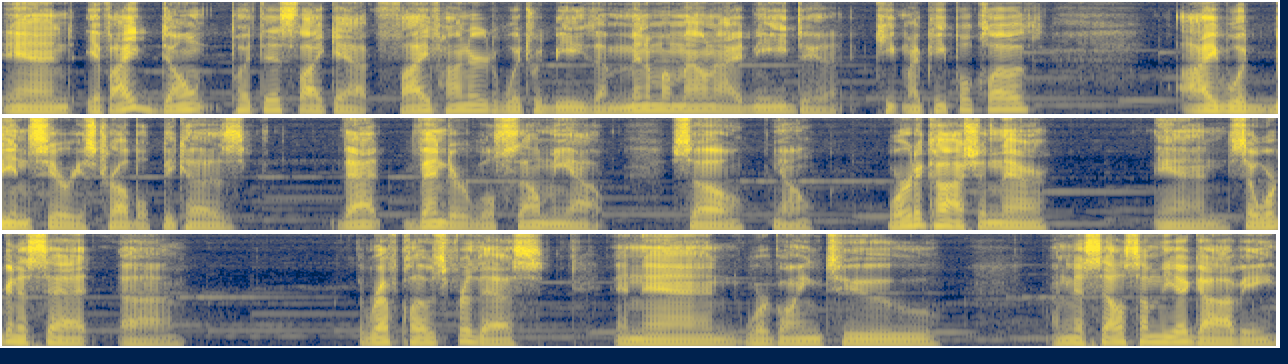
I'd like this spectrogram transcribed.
and if I don't put this like at 500, which would be the minimum amount I'd need to keep my people clothed, I would be in serious trouble because that vendor will sell me out. So, you know, word of caution there. And so we're going to set uh, the rough close for this. And then we're going to, I'm going to sell some of the agave.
